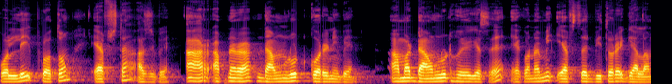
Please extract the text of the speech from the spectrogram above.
করলেই প্রথম অ্যাপসটা আসবে। আর আপনারা ডাউনলোড করে নেবেন। আমার ডাউনলোড হয়ে গেছে, এখন আমি অ্যাপসের ভিতরে গেলাম।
